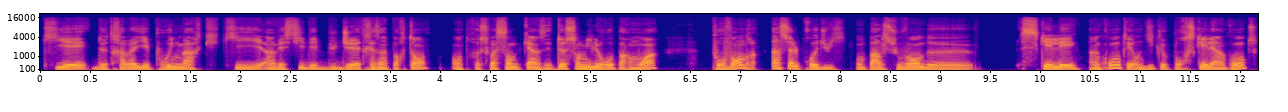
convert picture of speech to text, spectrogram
qui est de travailler pour une marque qui investit des budgets très importants, entre 75 et 200 000 euros par mois, pour vendre un seul produit. On parle souvent de scaler un compte et on dit que pour scaler un compte,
